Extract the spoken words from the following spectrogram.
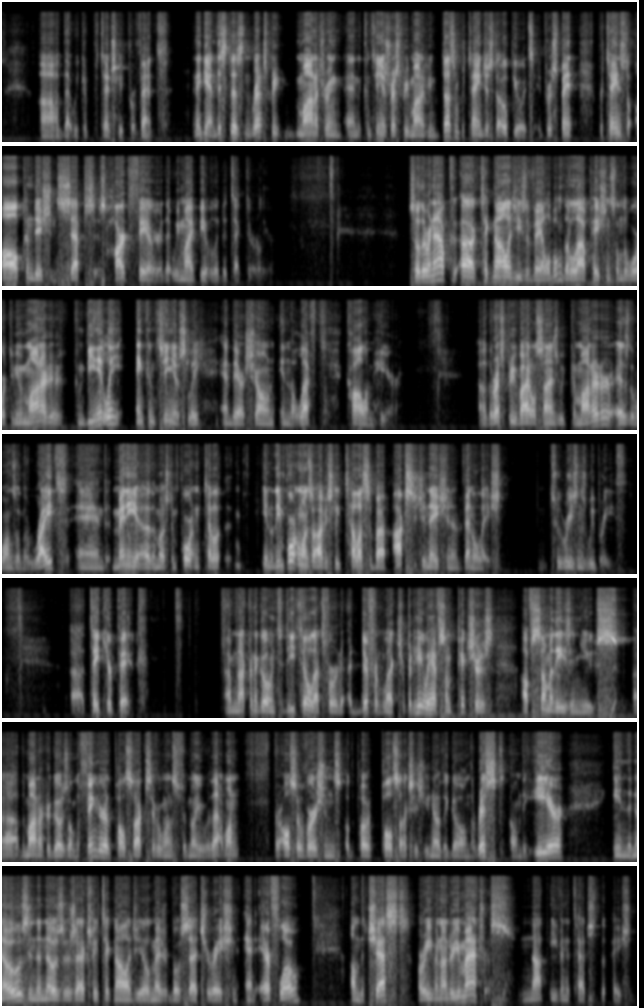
uh, that we could potentially prevent. And again, this doesn't, respiratory monitoring and continuous respiratory monitoring doesn't pertain just to opioids. It pertains to all conditions, sepsis, heart failure that we might be able to detect earlier. So there are now uh, technologies available that allow patients on the ward to be monitored conveniently and continuously, and they are shown in the left column here. Uh, the respiratory vital signs we can monitor as the ones on the right, and many of the most important, you know, the important ones obviously tell us about oxygenation and ventilation, two reasons we breathe. Uh, take your pick. I'm not going to go into detail. That's for a different lecture. But here we have some pictures of some of these in use. Uh, the monitor goes on the finger, the pulse ox, everyone's familiar with that one. There are also versions of the pulse ox, as you know, they go on the wrist, on the ear, in the nose. In the nose, there's actually technology that'll measure both saturation and airflow. On the chest, or even under your mattress, not even attached to the patient.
